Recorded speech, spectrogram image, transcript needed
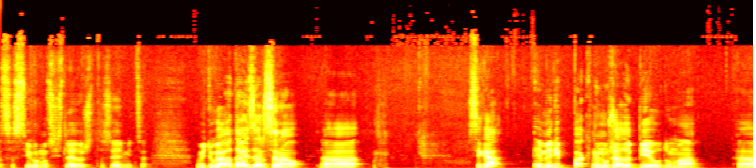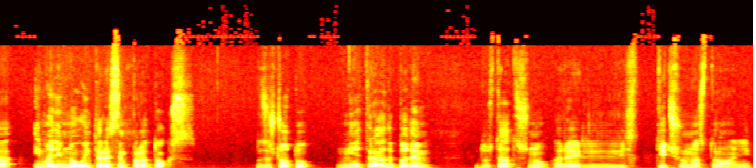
със сигурност и следващата седмица. Ами тогава дай за Арсенал. А, сега, Емери пак не можа да бие у дома. А, има един много интересен парадокс. Защото ние трябва да бъдем достатъчно реалистично настроени,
